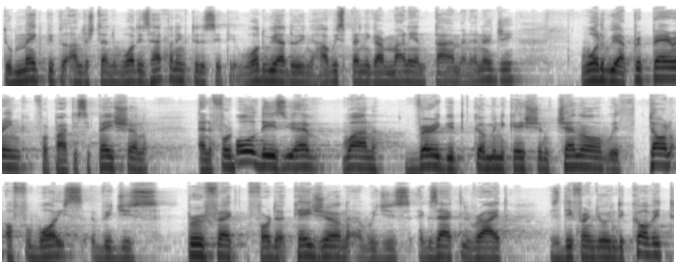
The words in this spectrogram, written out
to make people understand what is happening to the city, what we are doing, how we're spending our money and time and energy, what we are preparing for participation. And for all this, you have one very good communication channel with tone of voice, which is perfect for the occasion, which is exactly right. It's different during the COVID.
